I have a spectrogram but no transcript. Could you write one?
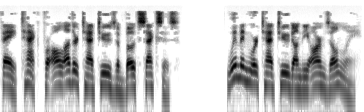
fa tek for all other tattoos of both sexes. Women were tattooed on the arms only.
